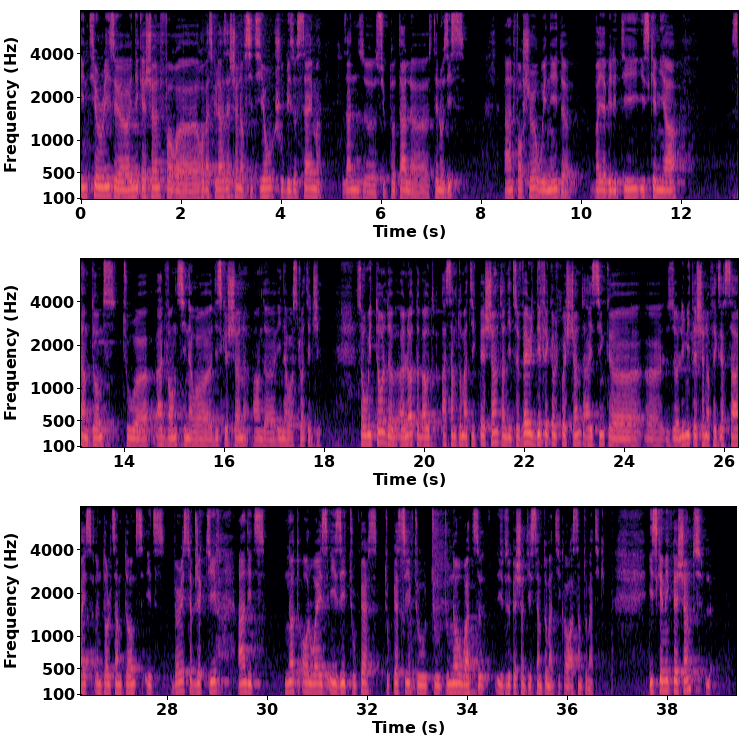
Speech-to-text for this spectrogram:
in theory, the indication for uh, revascularization of CTO should be the same than the subtotal uh, stenosis. And for sure, we need viability, ischemia, symptoms to uh, advance in our discussion and uh, in our strategy. So we told a, a, lot about asymptomatic patient, and it's a very difficult question. I think uh, uh, the limitation of exercise, untold symptoms, it's very subjective, and it's not always easy to, per to perceive, to, to, to know what the, if the patient is symptomatic or asymptomatic. Ischemic patient,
